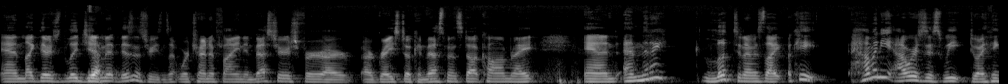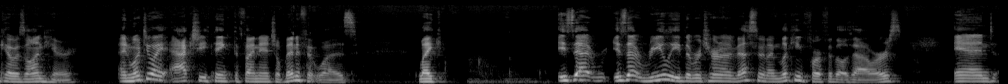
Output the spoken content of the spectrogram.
and like there's legitimate yeah. business reasons that we're trying to find investors for our our greystokeinvestments.com right and and then i looked and i was like okay how many hours this week do i think i was on here and what do i actually think the financial benefit was like is that is that really the return on investment i'm looking for for those hours and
